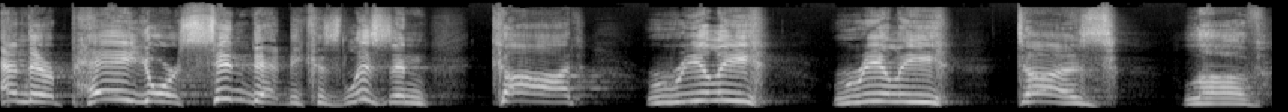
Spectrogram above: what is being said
and there pay your sin debt. Because listen, God really, really does love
